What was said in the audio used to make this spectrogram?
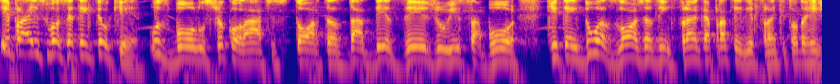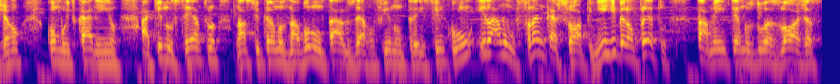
E para isso você tem que ter o quê? Os bolos, chocolates, tortas da Desejo e Sabor, que tem duas lojas em Franca para atender Franca e toda a região com muito carinho. Aqui no centro, nós ficamos na Voluntário Zé Rufino 1351 e lá no Franca Shopping. Em Ribeirão Preto, também temos duas lojas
